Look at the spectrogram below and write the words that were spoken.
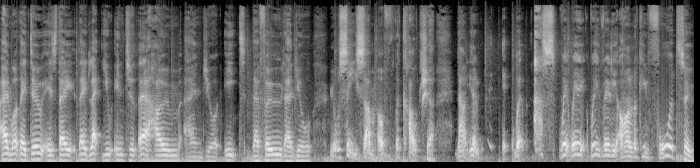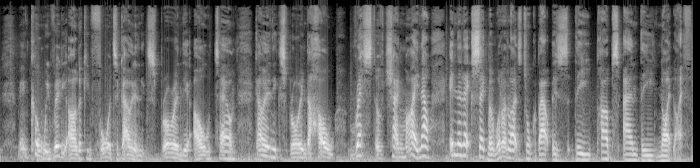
And what they do is they, they let you into their home and you'll eat their food and you'll you'll see some of the culture. Now, you know, it, us, we, we, we really are looking forward to, I mean, cool, we really are looking forward to going and exploring the old town, going and exploring the whole rest of Chiang Mai. Now, in the next segment, what I'd like to talk about is the pubs and the nightlife.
